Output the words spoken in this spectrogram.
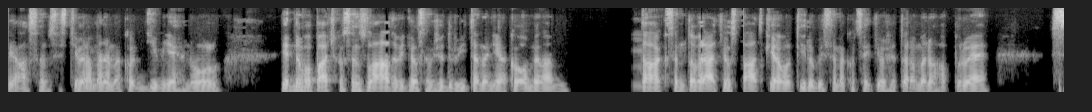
já jsem si s tím ramenem jako divně hnul. Jedno opáčko jsem zvládl, viděl jsem, že druhý tam není jako omylem. Hmm. Tak jsem to vrátil zpátky a od té doby jsem jako cítil, že to rameno hapruje. S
